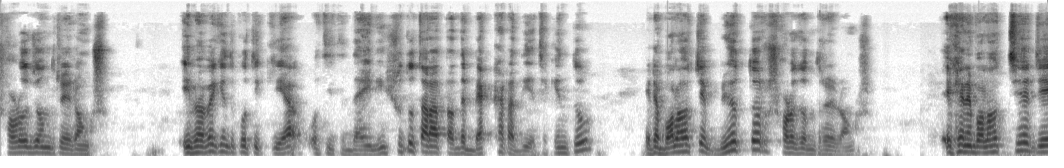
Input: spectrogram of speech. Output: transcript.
ষড়যন্ত্রের অংশ। এইভাবে কিন্তু প্রতিক্রিয়া অতীতে দেয়নি, শুধু তারা তাদের ব্যাখ্যাটা দিয়েছে, কিন্তু এটা বলা হচ্ছে বৃহত্তর ষড়যন্ত্রের অংশ। এখানে বলা হচ্ছে যে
